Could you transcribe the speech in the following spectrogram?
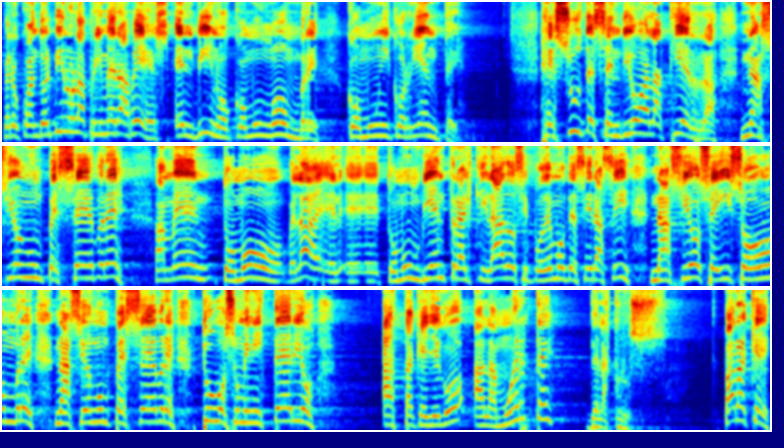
Pero cuando él vino la primera vez, él vino como un hombre común y corriente. Jesús descendió a la tierra, nació en un pesebre, amén, tomó, ¿verdad? Eh, eh, tomó un vientre alquilado, si podemos decir así, nació, se hizo hombre, nació en un pesebre, tuvo su ministerio hasta que llegó a la muerte de la cruz. ¿Para qué?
